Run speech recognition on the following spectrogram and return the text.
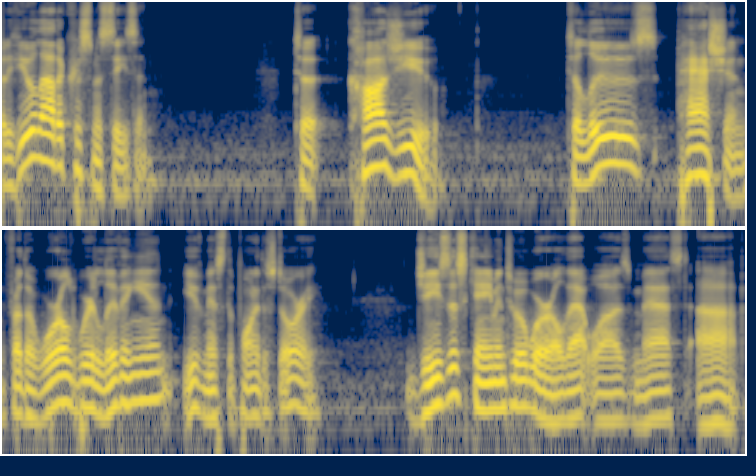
But if you allow the Christmas season to cause you to lose passion for the world we're living in, you've missed the point of the story. Jesus came into a world that was messed up.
